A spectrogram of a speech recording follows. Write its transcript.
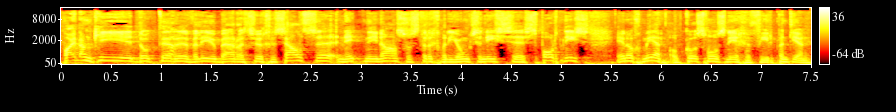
Baie dankie dokter Willie Uber wat so gesels eh, net nie na ons terug met die jongste nuus, eh, sportnuus en nog meer op Cosmos 94.1.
